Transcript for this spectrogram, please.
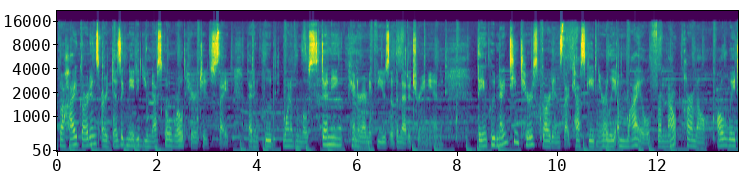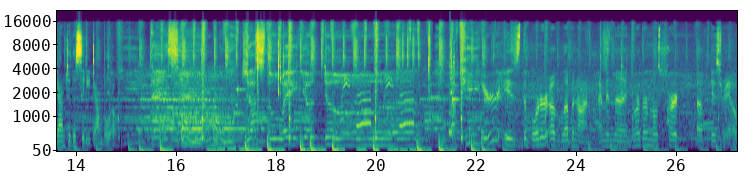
Baha'i Gardens are a designated UNESCO World Heritage Site that include one of the most stunning panoramic views of the Mediterranean. They include 19 terraced gardens that cascade nearly a mile from Mount Carmel all the way down to the city down below. Here is the border of Lebanon. I'm in the northernmost part of Israel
